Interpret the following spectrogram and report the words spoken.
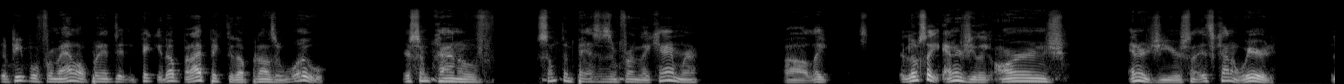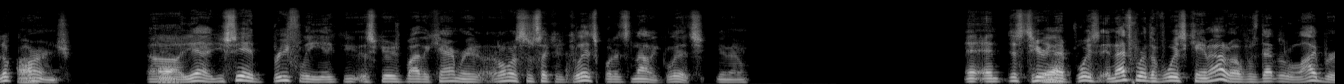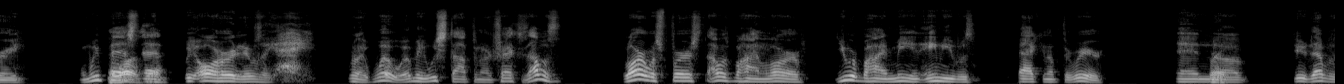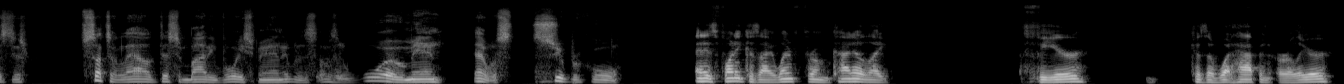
the people from Animal Planet didn't pick it up, but I picked it up, and I was like, "Whoa, there's some kind of something passes in front of the camera. Uh, like it looks like energy, like orange energy or something. It's kind of weird. It looked Oh, orange, Uh, yeah, you see it briefly. It, it goes by the camera. It almost looks like a glitch, but it's not a glitch, you know. And, and just hearing Yeah. that voice, and that's where the voice came out of was that little library. When we passed was, that, yeah. we all heard it. It was like, hey, we're like, whoa. I mean, we stopped in our tracks. I was, Laura was first. I was behind Laura. You were behind me, and Amy was backing up the rear. And Right. uh, dude, that was just such a loud, disembodied voice, man. It was. I was like, whoa, man, that was super cool. And it's funny because I went from kind of like fear because of what happened earlier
